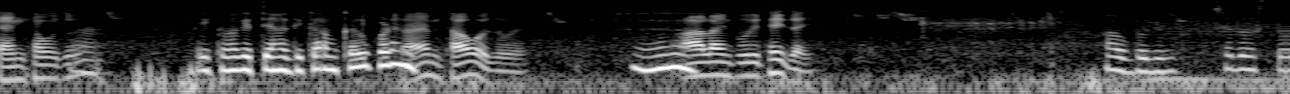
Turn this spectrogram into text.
ટાઈમ થવો જોઈએ. એક વાગે ત્યાં સુધી કામ કરવું પડે ને? ટાઈમ થવો જોઈએ. આ લાઈન પૂરી થઈ જાય. આવું બધું છે દોસ્તો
